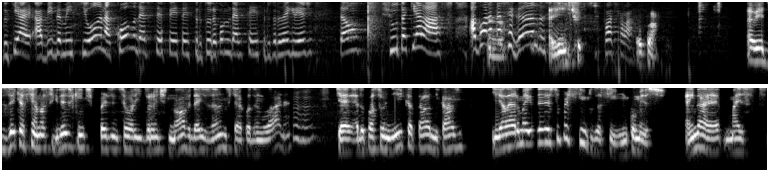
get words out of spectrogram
do que a, a, Bíblia menciona, como deve ser feita a estrutura, como deve ser a estrutura da igreja. Então, chuta aqui é laço. Agora está é. chegando, gente. gente. Pode falar. Opa. Eu ia dizer que assim, a nossa igreja, que a gente pertenceu ali durante nove, dez anos, que é a quadrangular, né? Uhum. Que é, é, do pastor Nica, tá, no caso. E ela era uma igreja super simples, assim, no começo. Ainda é, mas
